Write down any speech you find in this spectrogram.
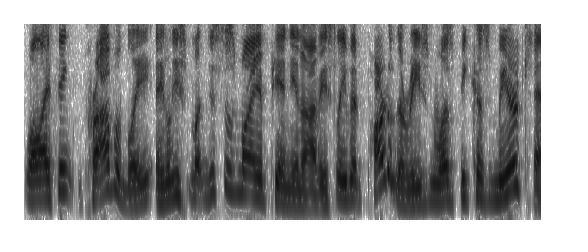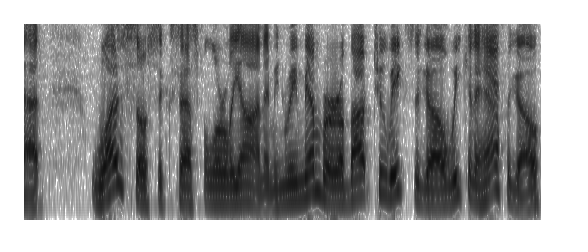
Well, I think probably, at least my, this is my opinion, obviously, but part of the reason was because Meerkat was so successful early on. I mean, remember about two weeks ago, a week and a half ago,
